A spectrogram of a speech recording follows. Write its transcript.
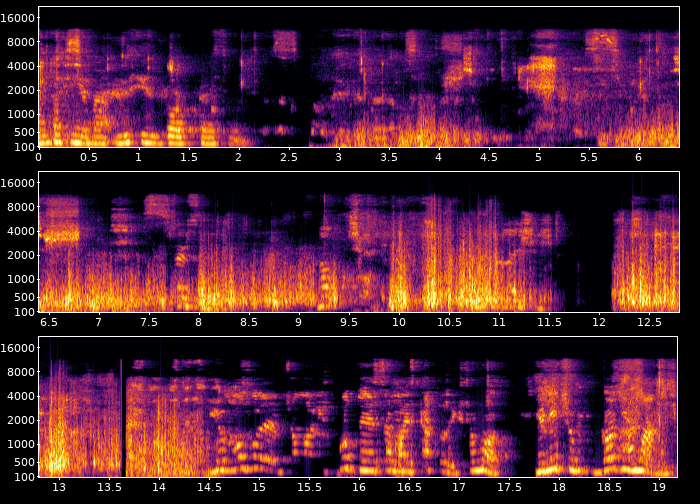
I'm talking about meeting God personally. Personally. Not in relationship. You're Muslim, someone is Buddhist, someone is Catholic, so what? You need to, God is one.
